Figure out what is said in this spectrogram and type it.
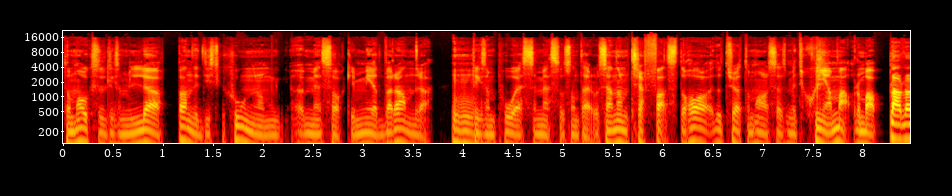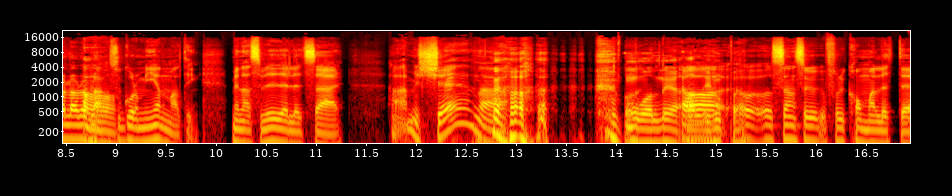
de har också liksom löpande diskussioner om, med saker med varandra, Mm. liksom på sms och sånt där. Och sen när de träffas, då, har, då tror jag att de har så här som ett schema och de bara bla bla bla bla, bla Ja. så går de igenom allting. Medan vi är lite så här, ja men tjena. Målningar Ja, allihopa. och, och sen så får det komma lite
